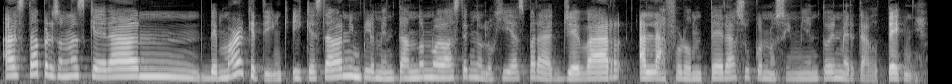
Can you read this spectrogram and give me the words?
hasta personas que eran de marketing y que estaban implementando nuevas tecnologías para llevar a la frontera su conocimiento en mercadotecnia.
